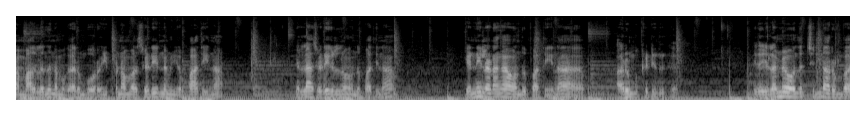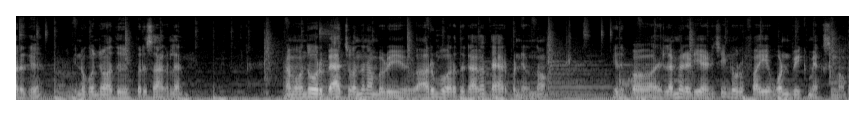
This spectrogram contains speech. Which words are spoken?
நம்ம அதுலேருந்து நமக்கு அரும்பு வரும். இப்போ நம்ம செடி நீங்கள் பார்த்தீங்கன்னா எல்லா செடிகளிலும் வந்து பார்த்திங்கன்னா எண்ணில் அடங்காக வந்து பார்த்திங்கன்னா அரும்பு கட்டியிருக்கு. இது எல்லாமே வந்து சின்ன அரும்பாக இருக்குது இன்னும் கொஞ்சம் அது பெருசாகலை. நம்ம வந்து ஒரு பேட்ச் வந்து நம்ம இப்படி அரும்பு வர்றதுக்காக தயார் பண்ணியிருந்தோம். இது இப்போ எல்லாமே ரெடி ஆகிடுச்சு இன்னும் ஒரு ஃபைவ் ஒன் வீக் மேக்ஸிமம்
